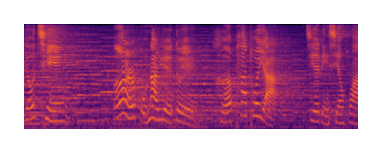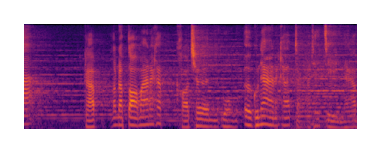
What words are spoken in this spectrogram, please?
有请额尔古纳乐队和帕托亚接领鲜花。ครับลำดับต่อมานะครับ ขอเชิญวงเออร์กูน่านะครับจากประเทศจีนนะครับ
